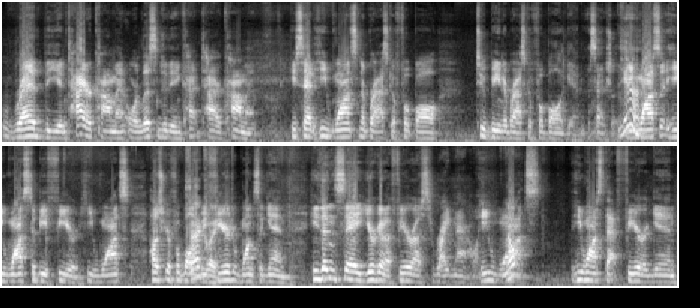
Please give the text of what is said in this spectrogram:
read the entire comment or listened to the entire comment, he said he wants Nebraska football to be Nebraska football again. Essentially, Yeah. he wants it. He wants to be feared. He wants Husker football to be feared once again. He doesn't say you're going to fear us right now. He wants he wants that fear again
